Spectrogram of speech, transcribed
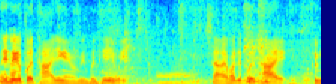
นี่คือเปิดท้ายยังไงมันมีพื้นที่อยู่อีกใช่เพราะจะเปิดท้ายถึง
